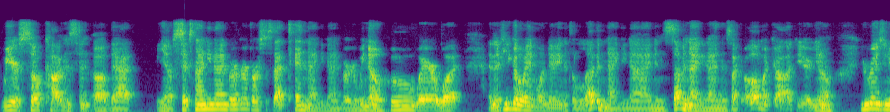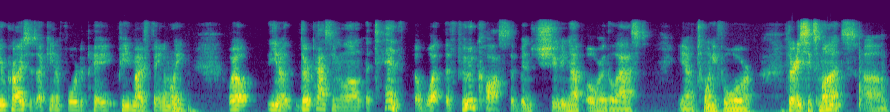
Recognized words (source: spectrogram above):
we are so cognizant of that you know, six ninety nine burger versus that ten ninety nine burger. We know who, where, what, And if you go in one day and it's eleven ninety nine and seven ninety nine, it's like, oh my god, you're you know you're raising your prices. I can't afford to pay feed my family. Well, you know they're passing along a tenth of what the food costs have been shooting up over the last you know 24 36 months um,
